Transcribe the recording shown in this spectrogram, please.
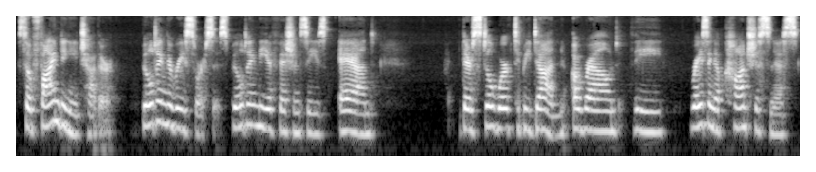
So finding each other, building the resources, building the efficiencies, and there's still work to be done around the raising of consciousness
